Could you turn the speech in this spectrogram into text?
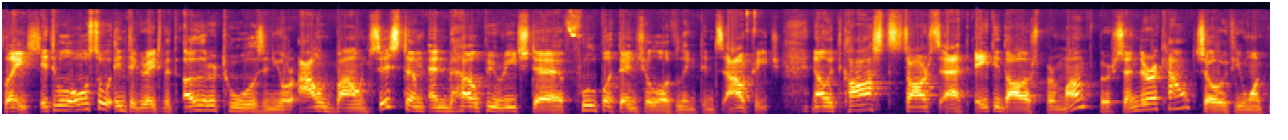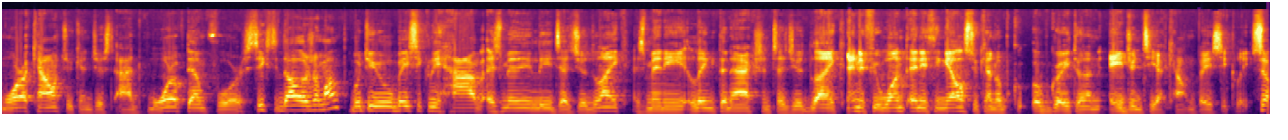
place. It will also integrate with other tools in your outbound system and help you reach the full potential of LinkedIn's outreach. Now it cost starts at $80 per month per sender account. So if you want more accounts, you can just add more of them for $60 a month. But you you basically have as many leads as you'd like, as many LinkedIn actions as you'd like. And if you want anything else, you can up upgrade to an agency account basically. So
